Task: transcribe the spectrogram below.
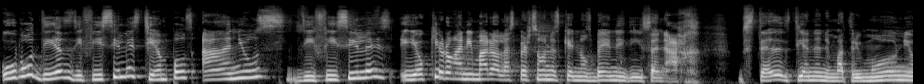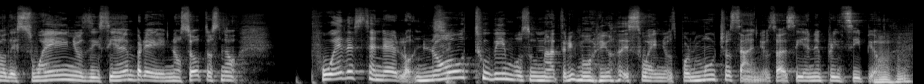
Hubo días difíciles, tiempos, años difíciles. Y yo quiero animar a las personas que nos ven y dicen, ah, ustedes tienen el matrimonio de sueños diciembre y nosotros no. Puedes tenerlo. No sí. tuvimos un matrimonio de sueños por muchos años, así en el principio. Uh -huh.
